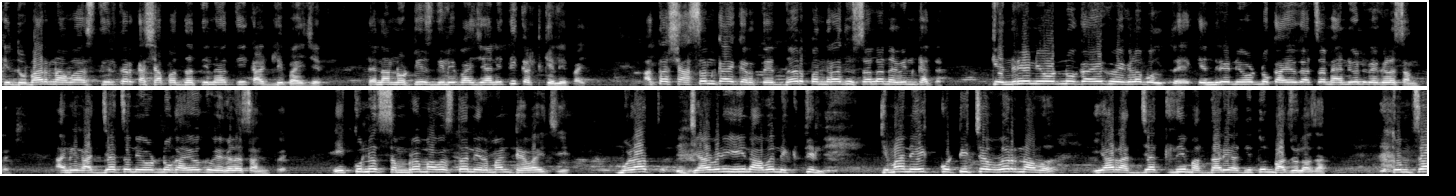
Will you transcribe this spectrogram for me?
की दुबार नावं असतील तर कशा पद्धतीनं ती काढली पाहिजेत? त्यांना नोटीस दिली पाहिजे आणि ती कट केली पाहिजे. आता शासन काय करते दर पंधरा दिवसाला नवीन काय केंद्रीय निवडणूक आयोग वेगळं बोलतोय. केंद्रीय निवडणूक आयोगाचं मॅन्युअल वेगळं सांगतोय. आणि राज्याचं निवडणूक आयोग वेगळं सांगतोय. एकूणच संभ्रम अवस्था निर्माण ठेवायची. मुळात ज्यावेळी ही नावं निघतील किमान एक कोटीच्या वर नावं या राज्यातली मतदार यादीतून बाजूला जाते तुमचा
